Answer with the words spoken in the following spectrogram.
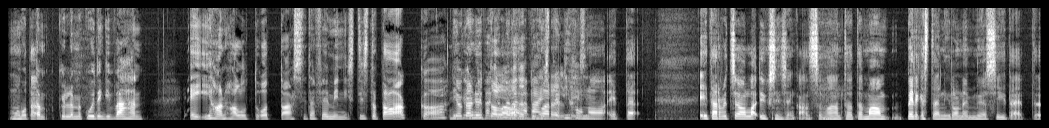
mutta... mutta kyllä me kuitenkin vähän ei ihan haluttu ottaa sitä feminististä taakkaa, Niin joka kyllä, nyt kyllä ollaan otettu paremmin. Ihanaa, että ei tarvitse olla yksin sen kanssa, vaan tota, mä oon pelkästään iloinen myös siitä, että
